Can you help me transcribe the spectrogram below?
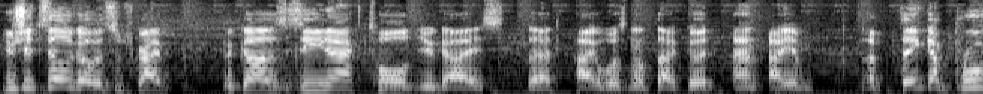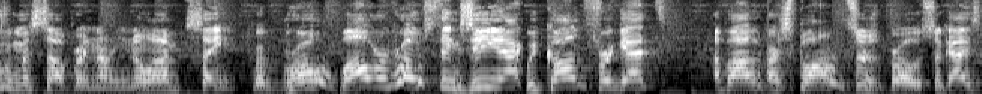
you should still go and subscribe because Znac told you guys that I was not that good. And I am I think I'm proving myself right now. You know what I'm saying? But bro, while we're roasting Znac, we can't forget about our sponsors, bro. So guys,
